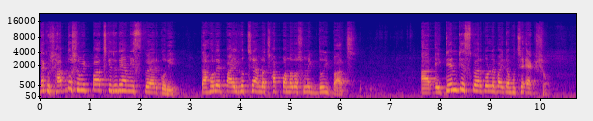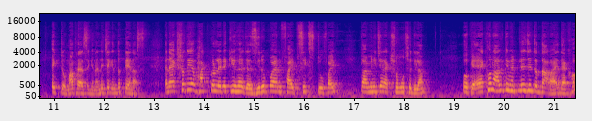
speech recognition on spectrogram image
দেখো, সাত দশমিক পাঁচকে যদি আমি স্কোয়ার করি, তাহলে পাই হচ্ছে আমরা ছাপ্পান্ন দশমিক দুই পাঁচ। আর এই টেনকে স্কোয়ার করলে পাইতাম হচ্ছে একশো। একটু মাথায় আছে কিনা? নিচে কিন্তু টেন আছে। এখানে একশো দিয়ে ভাগ করলে এটা কি হয়ে যায়? Zero point five six two five তো আমি নিচের একশো মুছে দিলাম। ওকে এখন আলটিমেটলি যেটা দাঁড়ায়, দেখো,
